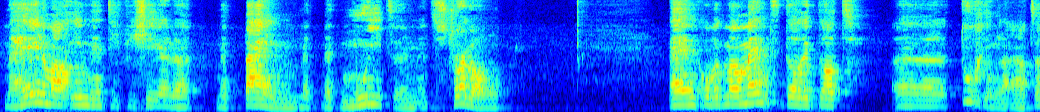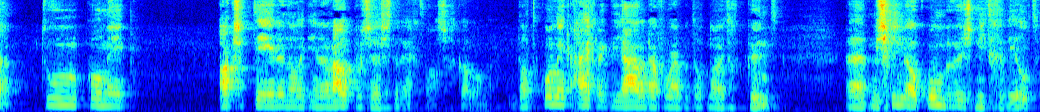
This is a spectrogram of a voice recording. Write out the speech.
me helemaal identificeerde met pijn, met, met moeite, met struggle. En op het moment dat ik dat uh, toe ging laten, toen kon ik accepteren dat ik in een rouwproces terecht was gekomen. Dat kon ik eigenlijk, de jaren daarvoor heb ik dat nooit gekund. Uh, misschien ook onbewust niet gewild,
